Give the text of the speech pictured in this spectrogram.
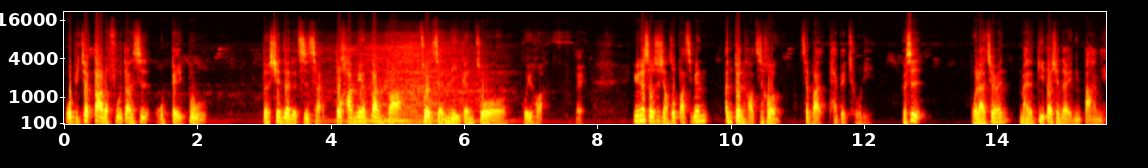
我比较大的负担是我北部的现在的资产都还没有办法做整理跟做规划，对，因为那时候是想说把这边安顿好之后再把台北处理。可是我来这边买了地到现在已经八年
